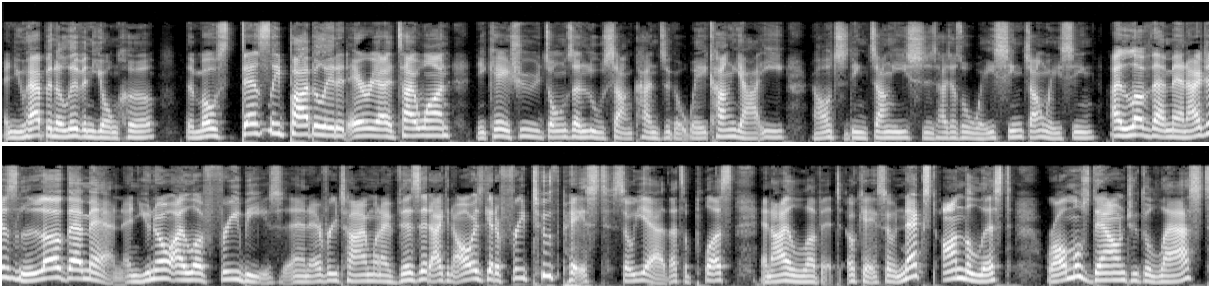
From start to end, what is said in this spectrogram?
and you happen to live in Yonghe, the most densely populated area in Taiwan，你可以去中正路上看这个维康牙医，然后指定张医师，他叫做维新张维新。I love that man. I just love that man. And you know I love freebies. And every time when I visit, I can always get a free toothpaste. So yeah, that's a plus, and I love it. Okay, so next on the list, we're almost down to the last.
